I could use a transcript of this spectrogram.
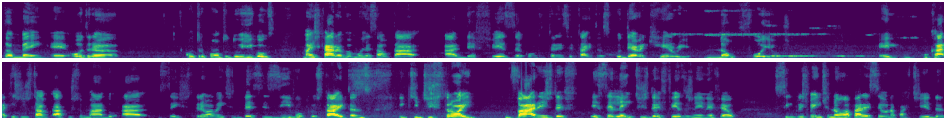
também é, outra, outro ponto do Eagles. Mas, cara, vamos ressaltar a defesa contra o Tennessee Titans. O Derrick Henry não foi ao jogo. Ele, o cara que a gente está acostumado a ser extremamente decisivo para os Titans e que destrói várias def excelentes defesas na NFL, simplesmente não apareceu na partida.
